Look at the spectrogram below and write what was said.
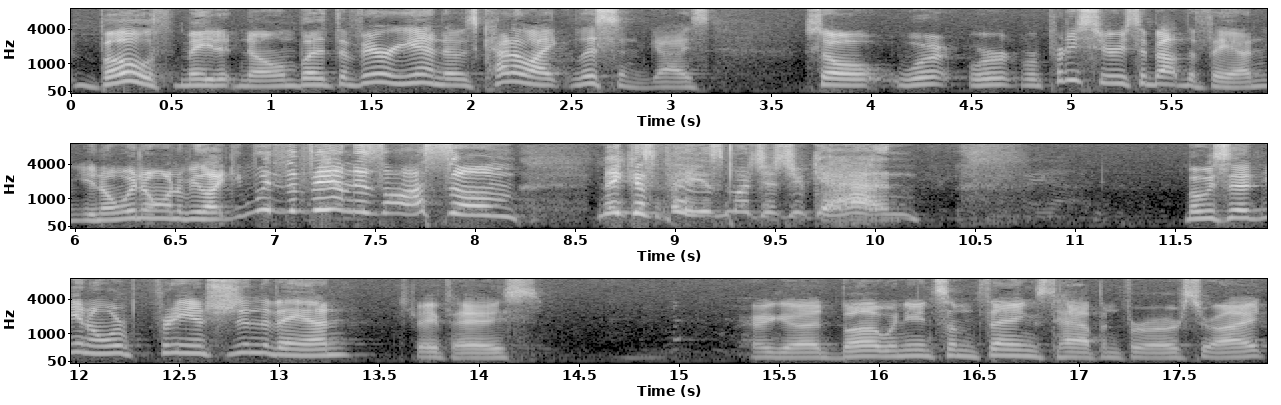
both made it known, but at the very end, it was kind of like, listen, guys, so we're, we're, we're pretty serious about the van. You know, we don't want to be like, the van is awesome. Make us pay as much as you can. But we said, you know, we're pretty interested in the van. Straight face. Very good. But we need some things to happen first, right?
